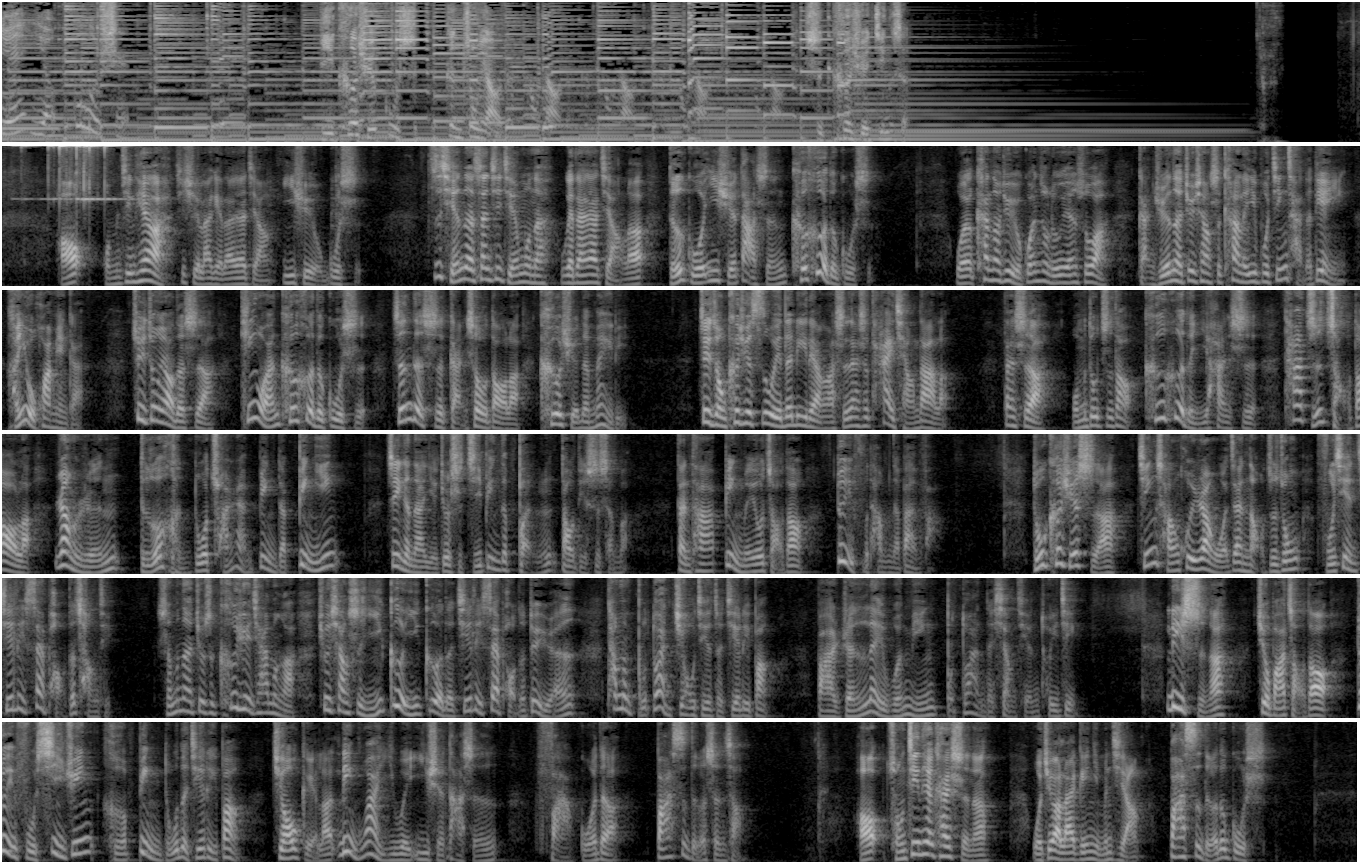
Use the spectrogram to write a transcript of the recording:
学有故事，比科学故事更重要的，更重要的，更重要的，更重要的是科学精神。好，我们今天啊，继续来给大家讲医学有故事。之前的三期节目呢，我给大家讲了德国医学大神科赫的故事。我看到就有观众留言说啊，感觉呢就像是看了一部精彩的电影，很有画面感。最重要的是啊，听完科赫的故事，真的是感受到了科学的魅力。这种科学思维的力量啊，实在是太强大了。但是啊，我们都知道，科赫的遗憾是，他只找到了让人得很多传染病的病因，这个呢，也就是疾病的本到底是什么。但他并没有找到对付他们的办法。读科学史啊，经常会让我在脑子中浮现接力赛跑的场景。什么呢？就是科学家们啊，就像是一个一个的接力赛跑的队员，他们不断交接着接力棒，把人类文明不断的向前推进。历史呢，就把找到对付细菌和病毒的接力棒交给了另外一位医学大神——法国的巴斯德身上。好，从今天开始呢，我就要来给你们讲巴斯德的故事。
